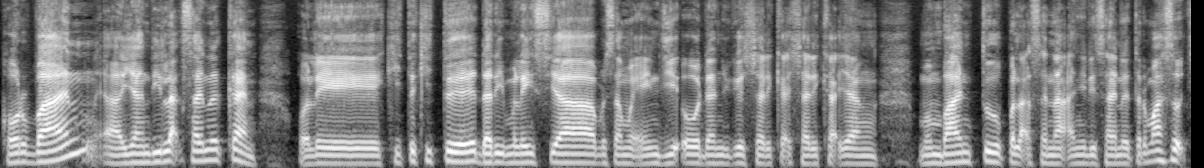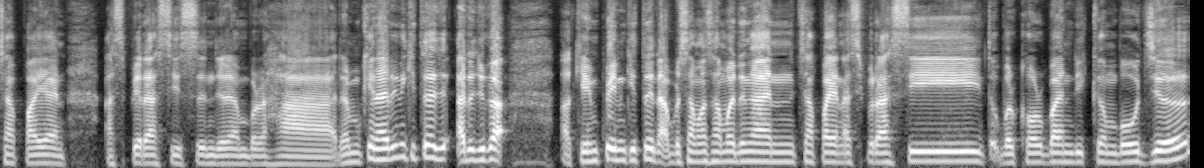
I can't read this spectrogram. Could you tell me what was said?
korban uh, yang dilaksanakan oleh kita-kita dari Malaysia bersama NGO dan juga syarikat-syarikat yang membantu pelaksanaannya di sana termasuk capaian aspirasi sendirian berhad. Dan mungkin hari ini kita ada juga uh, kempen kita nak bersama-sama dengan capaian aspirasi untuk berkorban di Kemboja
